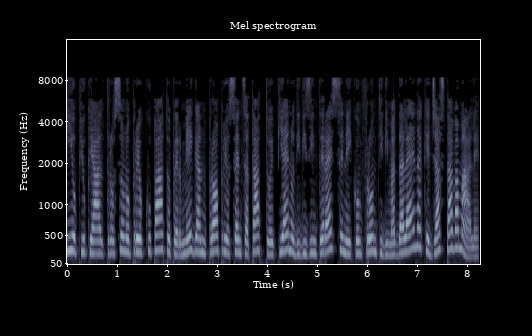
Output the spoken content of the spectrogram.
io più che altro sono preoccupato per Meghan proprio senza tatto e pieno di disinteresse nei confronti di Maddalena che già stava male.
